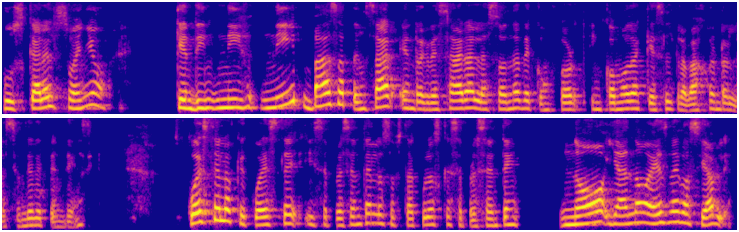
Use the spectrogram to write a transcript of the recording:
buscar el sueño, que ni, vas a pensar en regresar a la zona de confort incómoda que es el trabajo en relación de dependencia. Cueste lo que cueste y se presenten los obstáculos que se presenten, no, ya no es negociable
